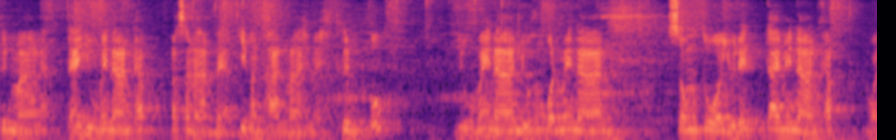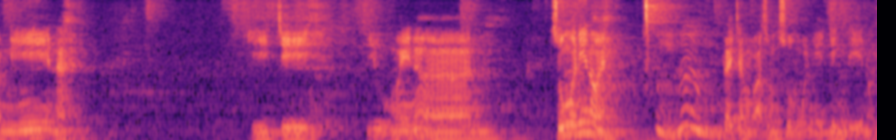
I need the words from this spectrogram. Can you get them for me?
ขึ้นมาแล้ว แต่อยู่ไม่นานครับ ลักษณะแบบที่ผ่านๆมาเห็นไหมขึ้นปุ๊บอยู่ไม่นานอยู่ข้างบนไม่นาน ทรงตัวอยู่ได้ได้ไม่นานครับ วันนี้นะ EG อยู่ไม่นาน สูงกว่านี้หน่อยอื้อหือได้จังหวะสูงสูงๆกว่านี้ยิ่งดีเนาะ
